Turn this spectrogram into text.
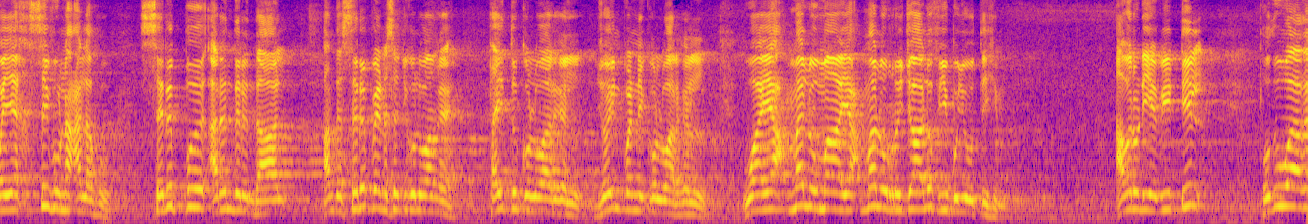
ஒயஹ்சிஃபு நஅலஹு. செருப்பு அறிந்திருந்தால் அந்த செருப்பை என்ன செஞ்சு கொள்வாங்க? தைத்துக் கொள்வார்கள் ஜாயின் பண்ணி கொள்வார்கள். வயஅமலு மா யஅமலு ரிஜாலு ஃபீ புயூத்திஹிம் அவருடைய வீட்டில் பொதுவாக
